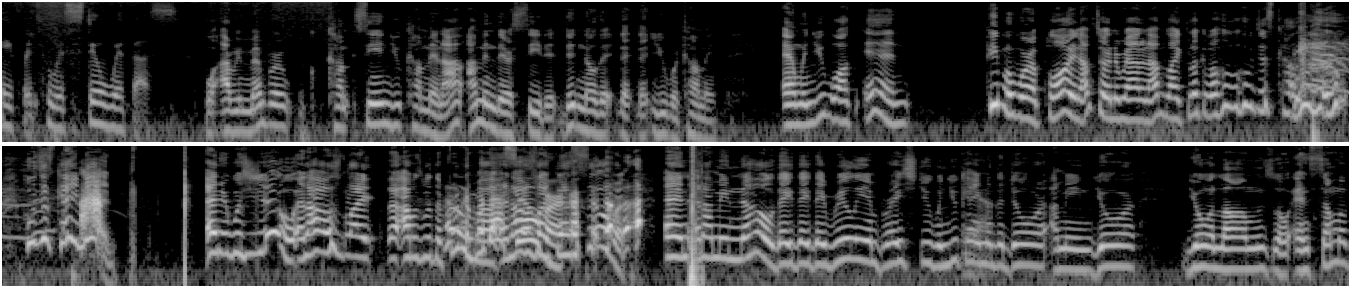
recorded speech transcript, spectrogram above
Cafritz, who is still with us. Well, I remember come, seeing you come in. I, I'm in there seated, didn't know that, that, that you were coming. And when you walked in, people were applauding. I'm turning around and I'm like, look, well, who, who just come, who, who, who just came in? And it was you. And I was like, uh, I was with a friend of mine, and I was like, that's Sylver. and and I mean, no, they they, they really embraced you when you came Yeah. in the door. I mean, your your alums or and some of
